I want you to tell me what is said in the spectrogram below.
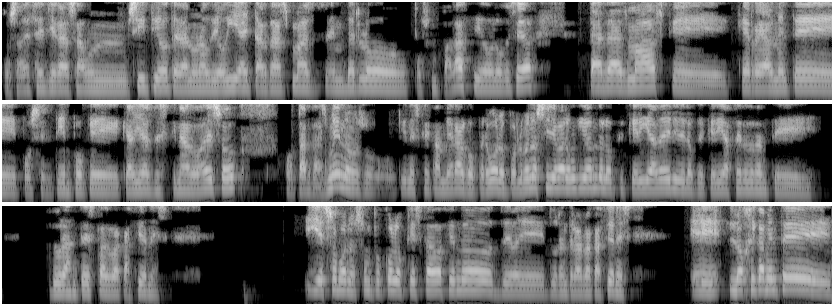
pues a veces llegas a un sitio, te dan una audioguía y tardas más en verlo, pues un palacio o lo que sea, tardas más que, realmente pues el tiempo que, que, habías destinado a eso, o tardas menos, o tienes que cambiar algo. Pero bueno, por lo menos sí llevar un guion de lo que quería ver y de lo que quería hacer durante, durante estas vacaciones. Y eso, bueno, es un poco lo que he estado haciendo de, durante las vacaciones. Eh, lógicamente,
